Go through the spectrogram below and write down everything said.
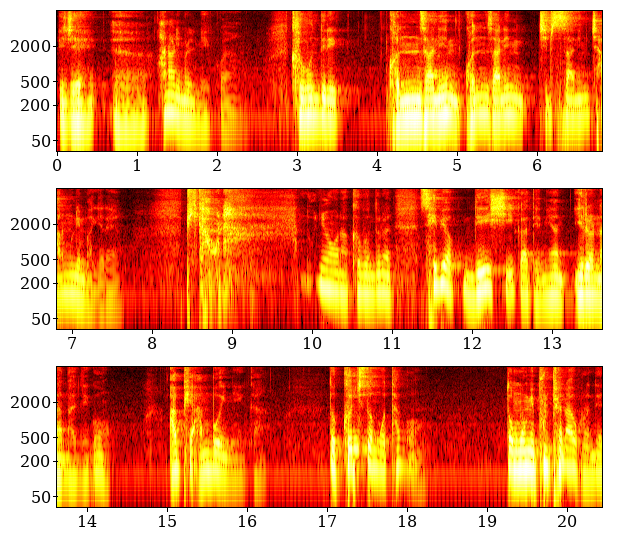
이제 어, 하나님을 믿고요. 그분들이 권사님 권사님 집사님 장로님 막 이래요. 비가 오나 눈이 오나 그분들은 새벽 4시가 되면 일어나 가지고 앞이 안 보이니까 또 걷지도 못하고 또 몸이 불편하고 그런데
